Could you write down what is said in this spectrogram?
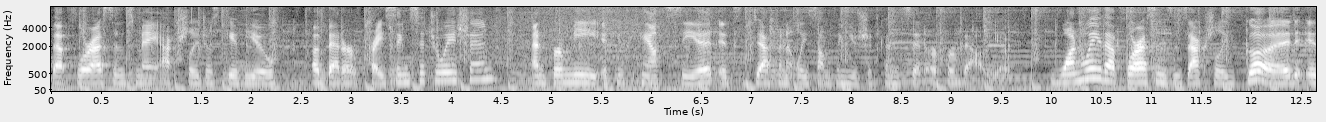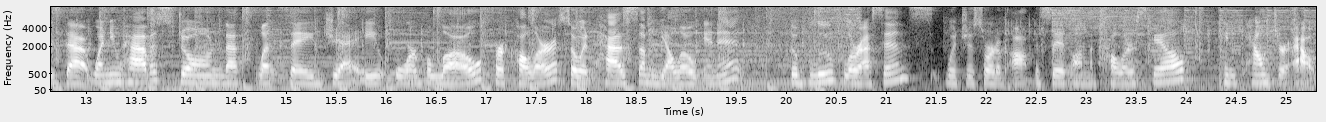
that fluorescence may actually just give you a better pricing situation. And for me, if you can't see it, it's definitely something you should consider for value. One way that fluorescence is actually good is that when you have a stone that's, let's say, J or below for color, so it has some yellow in it, the blue fluorescence, which is sort of opposite on the color scale, can counter out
